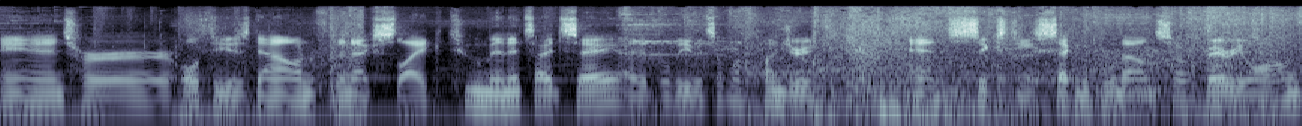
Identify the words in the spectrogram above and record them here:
And her ulti is down for the next, like, two minutes, I'd say. I believe it's a 160 second cooldown, so very long.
